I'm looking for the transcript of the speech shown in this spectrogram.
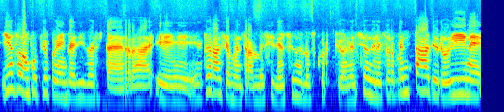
io sono un po' più con i piedi per terra, e, però siamo entrambe sì nel segno dello scorpione, nel segno delle tormentate eroine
